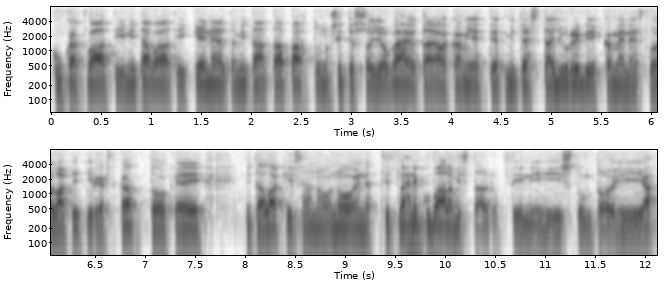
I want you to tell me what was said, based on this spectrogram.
kukat vaatii, mitä vaatii keneltä, mitä on tapahtunut. Sitten jos on jo vähän jotain, alkaa miettiä, että miten tämä juridiikka menee, sitten voi lakikirjasta katsoa, okei, mitä laki sanoo noin. Sitten vähän niin kuin valmistauduttiin niihin istuntoihin ja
